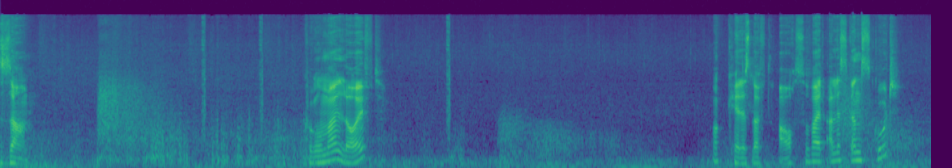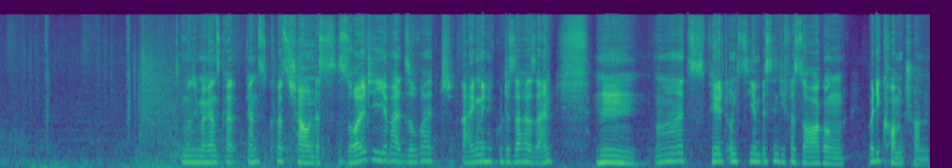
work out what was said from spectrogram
So. Gucken wir mal, läuft. Okay, das läuft auch soweit alles ganz gut. Jetzt muss ich mal ganz, ganz kurz schauen. Das sollte jeweils soweit eigentlich eine gute Sache sein. Hm, jetzt fehlt uns hier ein bisschen die Versorgung. Aber die kommt schon.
